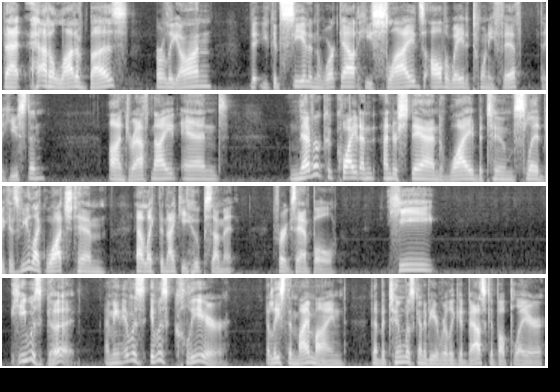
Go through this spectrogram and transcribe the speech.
that had a lot of buzz early on. That you could see it in the workout. He slides all the way to 25th to Houston on draft night, and never could quite un- understand why Batum slid because if you like watched him at like the Nike Hoop Summit, for example, he he was good. I mean, it was it was clear, at least in my mind, that Batum was going to be a really good basketball player.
